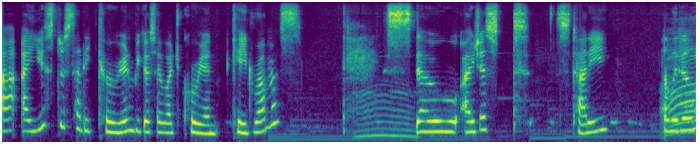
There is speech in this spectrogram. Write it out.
Uh, I used to study Korean because I watch Korean K-dramas. Ah. So I just study a ah. little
